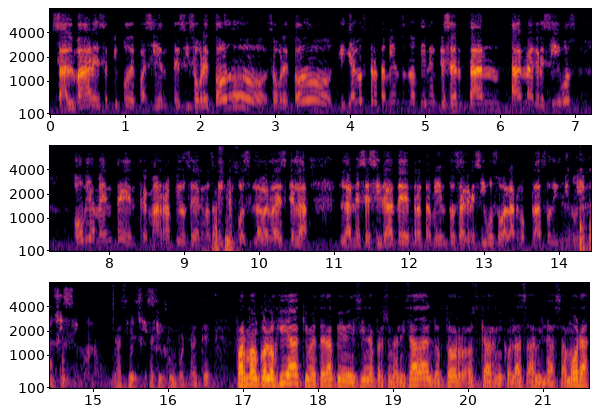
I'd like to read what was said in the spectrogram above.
salvar ese tipo de pacientes y sobre todo, sobre todo que ya los tratamientos no tienen que ser tan, tan agresivos. Obviamente, entre más rápido se diagnostique, pues la verdad es que la, la necesidad de tratamientos agresivos o a largo plazo disminuye muchísimo, ¿no? Así es, así es importante. Farmacología, quimioterapia y medicina personalizada, el doctor Oscar Nicolás Ávila Zamora,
